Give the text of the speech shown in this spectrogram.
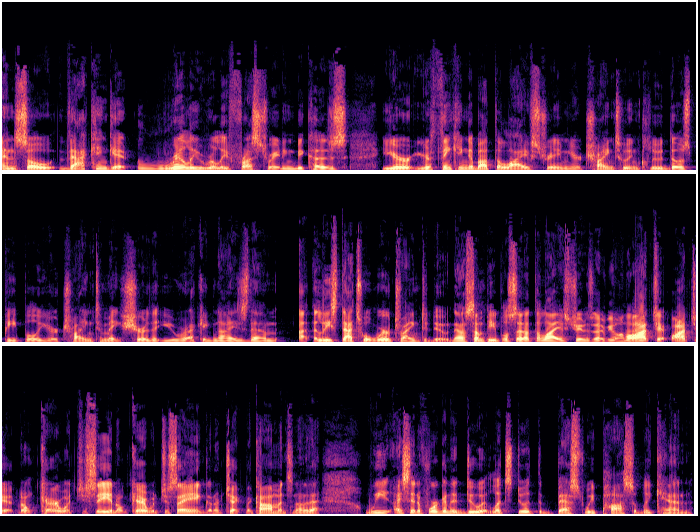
And so that can get really, really frustrating because you're you're thinking about the live stream, you're trying to include those people, you're trying to make sure that you recognize them. At least that's what we're trying to do. Now, some people set up the live streams. If you want to watch it, watch it. Don't care what you see. Don't care what you say. Ain't gonna check the comments. None of that. We, I said, if we're gonna do it, let's do it the best we possibly can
